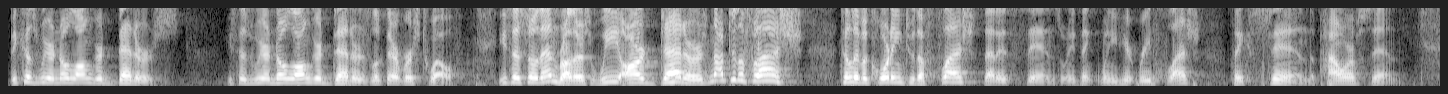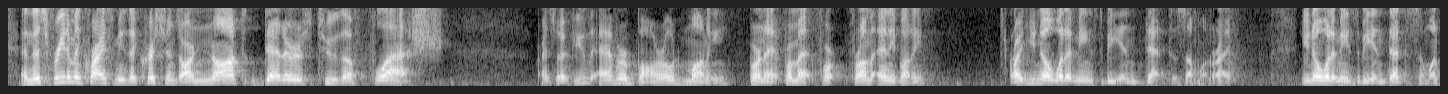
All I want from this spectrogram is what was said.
because we are no longer debtors. He says we are no longer debtors. Look there verse 12. He says, So then, brothers, we are debtors, not to the flesh, to live according to the flesh that is sin. So when you think when you hear, read flesh, think sin, the power of sin. And this freedom in Christ means that Christians are not debtors to the flesh. Right? So if you've ever borrowed money from, from, from anybody, right, you know what it means to be in debt to someone, right? You know what it means to be in debt to someone.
